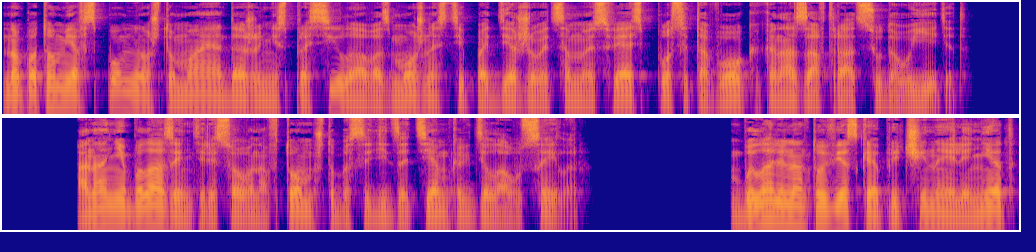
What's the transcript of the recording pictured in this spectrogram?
Но потом я вспомнил, что Майя даже не спросила о возможности поддерживать со мной связь после того, как она завтра отсюда уедет. Она не была заинтересована в том, чтобы следить за тем, как дела у Сейлор. Была ли на то веская причина или нет,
